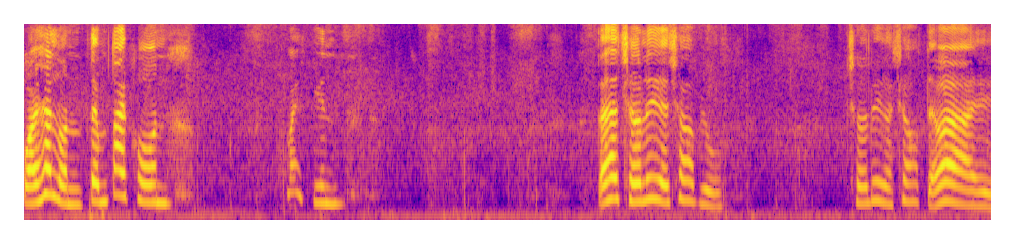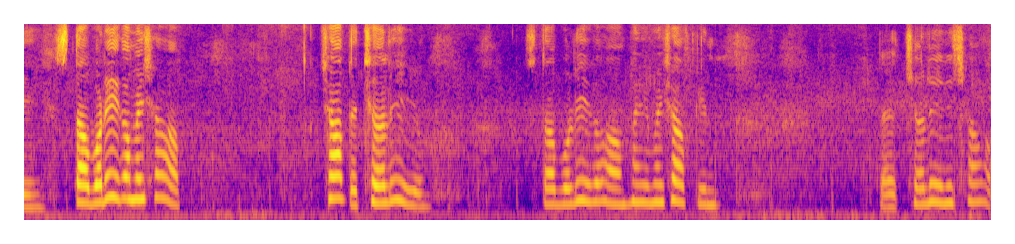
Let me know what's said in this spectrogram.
ปล่อยให้หล่นเต็มใต้โคน ไม่กิน แต่ถ้าเชอร์รี่ชอบอยู่ เชอร์รี่ก็ชอบ แต่ว่าสตรอเบอรี่ก็ไม่ชอบ ชอบแต่เชอร์รี่อยู่ สตรอเบอรี่ก็ไม่ไม่ชอบกิน แต่เชอร์รี่นี่ชอบ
